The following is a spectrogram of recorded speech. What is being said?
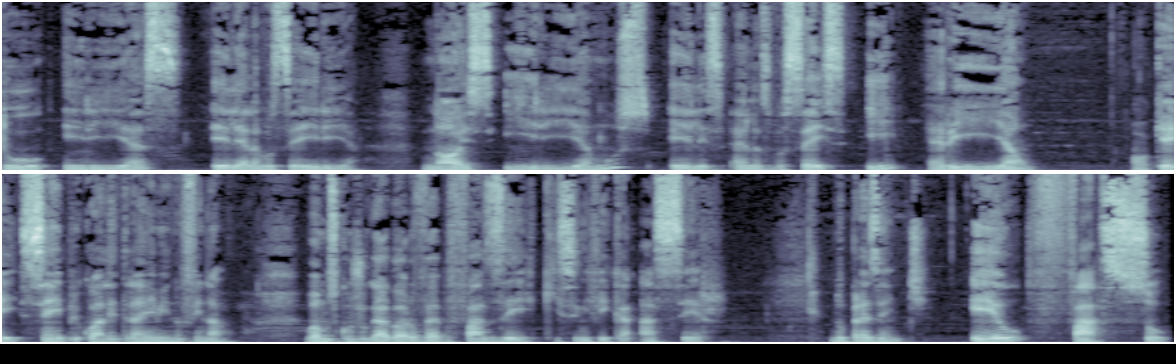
Tu irias. Ele, ela, você iria. Nós iríamos. Eles, elas, vocês iriam. Ok? Sempre com a letra M no final. Vamos conjugar agora o verbo fazer, que significa a ser. No presente. Eu faço.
